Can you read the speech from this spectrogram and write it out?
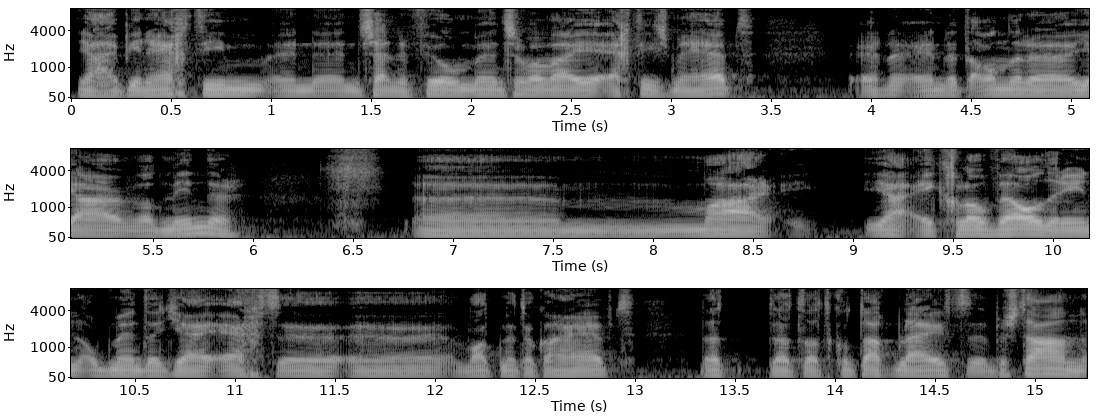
ja, heb je een echt team en, en zijn er veel mensen waar je echt iets mee hebt. En, en het andere jaar wat minder. Ehm, maar ja, ik geloof wel erin op het moment dat jij echt eh, eh, wat met elkaar hebt, dat dat, dat contact blijft eh, bestaan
